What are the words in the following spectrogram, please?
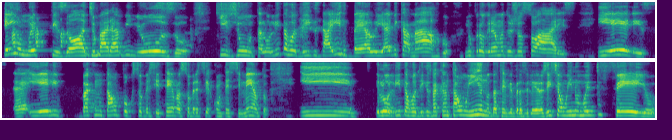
Tem um episódio maravilhoso que junta Lolita Rodrigues, Nair Belo e Hebe Camargo no programa do Jô Soares. E eles, é, e ele vai contar um pouco sobre esse tema, sobre esse acontecimento. E e Lolita Rodrigues vai cantar um hino da TV brasileira. Gente, é um hino muito feio.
